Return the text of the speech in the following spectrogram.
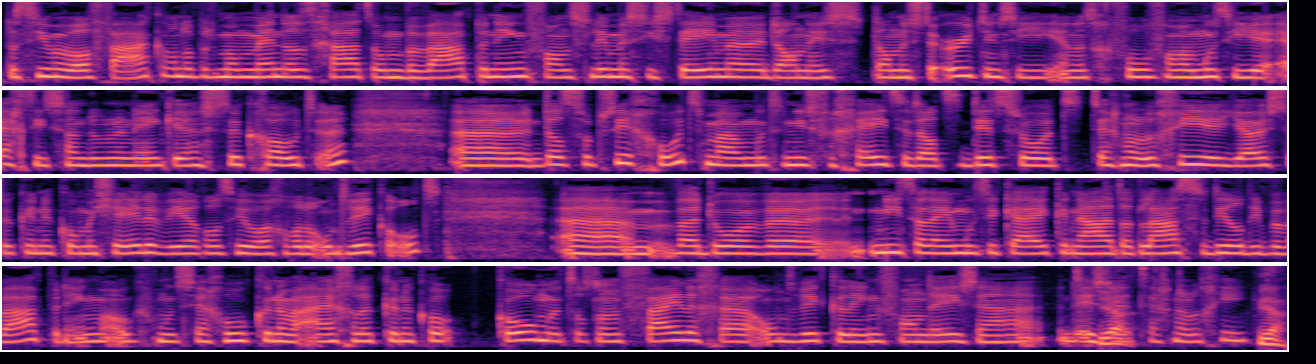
Dat zien we wel vaker, want op het moment dat het gaat om bewapening van slimme systemen, dan is, dan is de urgency en het gevoel van we moeten hier echt iets aan doen in één keer een stuk groter. Uh, dat is op zich goed, maar we moeten niet vergeten dat dit soort technologieën juist ook in de commerciële wereld heel erg worden ontwikkeld. Um, waardoor we niet alleen moeten kijken naar dat laatste deel, die bewapening, maar ook moeten zeggen hoe kunnen we eigenlijk kunnen ko komen tot een veilige ontwikkeling van deze, deze ja. technologie. Ja,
